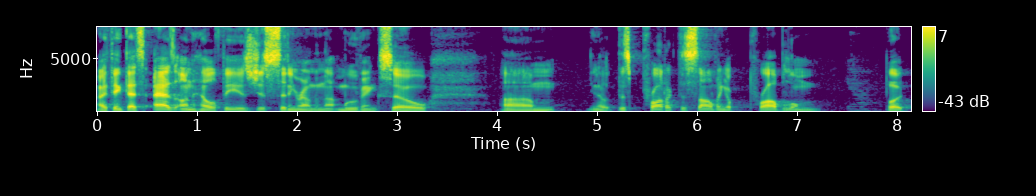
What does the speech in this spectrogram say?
I think that's as unhealthy as just sitting around and not moving. So, um, you know, this product is solving a problem, but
